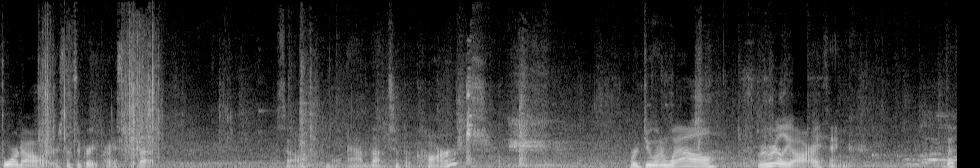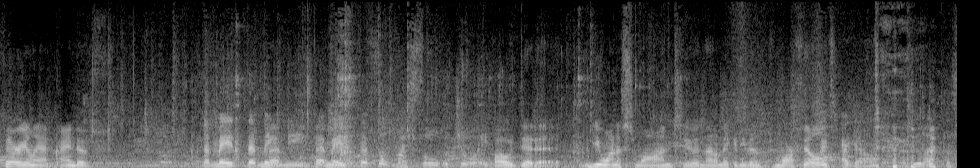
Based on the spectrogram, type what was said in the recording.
four dollars. That's a great price for that. So we'll add that to the cart. We're doing well. We really are, I think. The fairy lamp kind of. That made that made That- me that made that filled my soul with joy. Oh, did it? Do you want a swan too, and that'll make it even more filled? I, I don't. I do like this.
